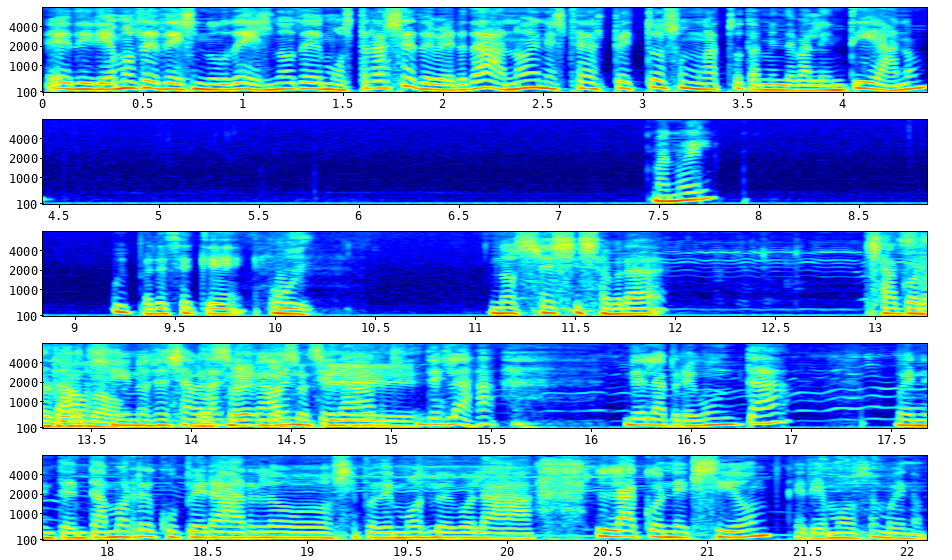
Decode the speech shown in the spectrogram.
eh, diríamos, de desnudez, ¿no? De demostrarse de verdad, ¿no? En este aspecto es un acto también de valentía, ¿no? Manuel. Uy, parece que. Uy. No sé si sabrá. Se ha Se ha cortado, cortado. sí, no sé si habrá No sé- llegado no a sé enterar si- de, la, de la pregunta. Bueno, intentamos recuperarlo, si podemos luego la, la conexión. Queríamos, bueno,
